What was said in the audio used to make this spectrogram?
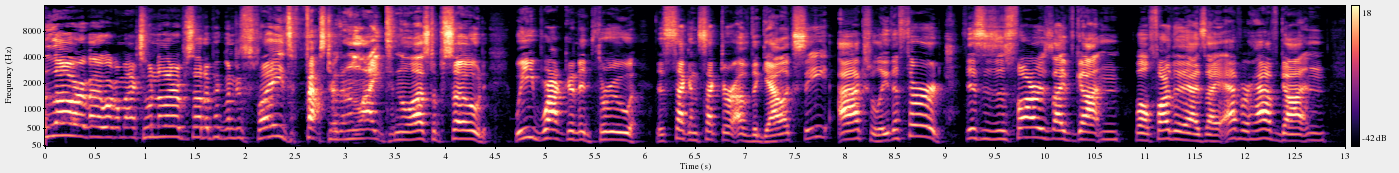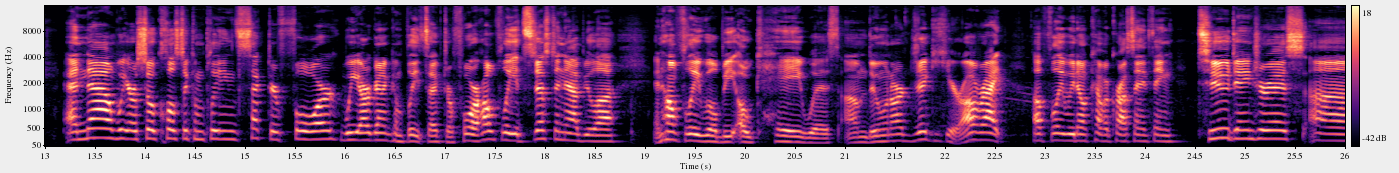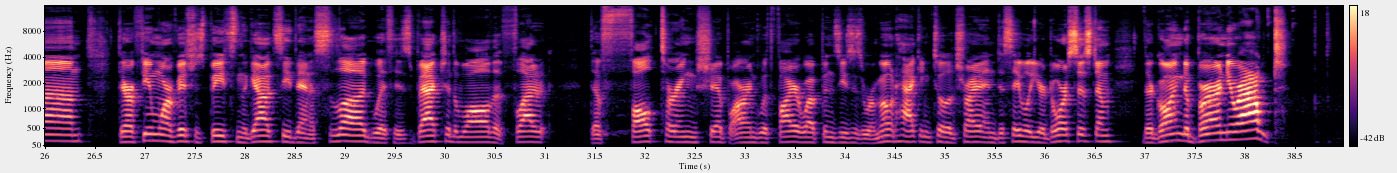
Hello everybody, welcome back to another episode of Pikminnicus Plays Faster Than Light! In the last episode, we rocketed through the second sector of the galaxy. Actually, the third. This is as far as I've gotten, well, farther as I ever have gotten. And now we are so close to completing Sector 4. We are going to complete Sector 4. Hopefully it's just a nebula, and hopefully we'll be okay with um, doing our jig here. Alright, hopefully we don't come across anything too dangerous. Um... There are a few more vicious beasts in the galaxy than a slug with his back to the wall. The flat, the faltering ship armed with fire weapons uses a remote hacking tool to try and disable your door system. They're going to burn you out.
